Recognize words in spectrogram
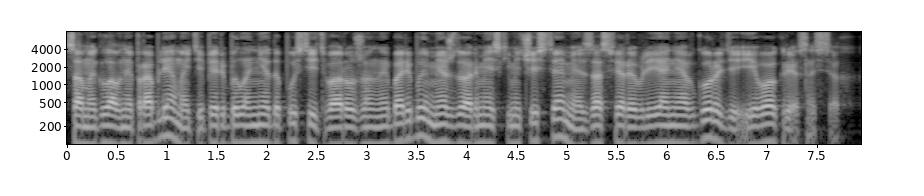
Самой главной проблемой теперь было не допустить вооруженной борьбы между армейскими частями за сферой влияния в городе и его окрестностях.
